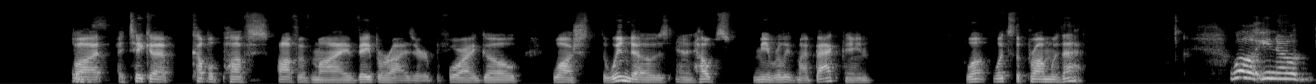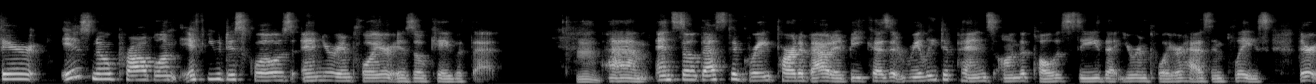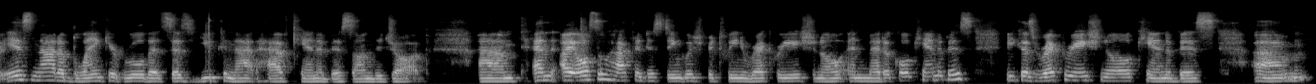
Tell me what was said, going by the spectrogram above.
but. I take a couple puffs off of my vaporizer before I go wash the windows, and it helps me relieve my back pain. Well, what's the problem with that? Well, you know, there is no problem if you disclose and your employer is okay with that. Mm. Um, and so that's the great part about it because it really depends on the policy that your employer has in place. There is not a blanket rule that says you cannot have cannabis on the job. Um, and I also have to distinguish between recreational and medical cannabis because recreational cannabis um,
